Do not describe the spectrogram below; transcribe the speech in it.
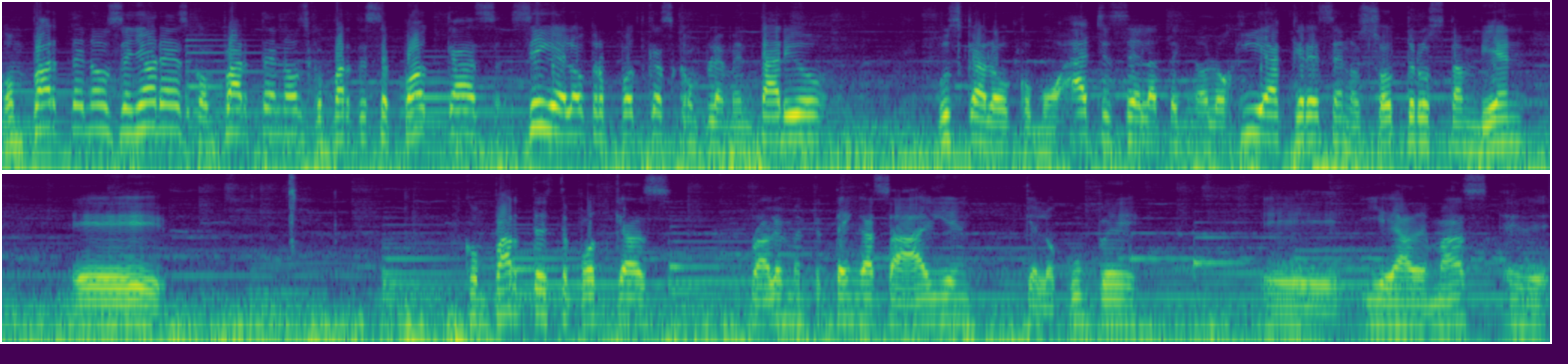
compártenos señores, compártenos, comparte este podcast, sigue el otro podcast complementario, búscalo como HC La Tecnología, crece nosotros también. Eh, comparte este podcast. Probablemente tengas a alguien que lo ocupe eh, y además eh,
